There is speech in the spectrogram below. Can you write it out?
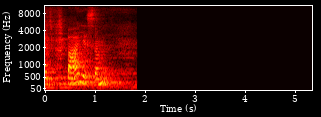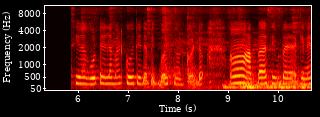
ಅದು ಪಾಯಸಂ ಇವಾಗ ಊಟ ಎಲ್ಲ ಮಾಡಿ ಕೂತಿದ್ದೆ ಬಿಗ್ ಬಾಸ್ ನೋಡಿಕೊಂಡು. ಹಬ್ಬ ಸಿಂಪಲ್ ಆಗಿನೇ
